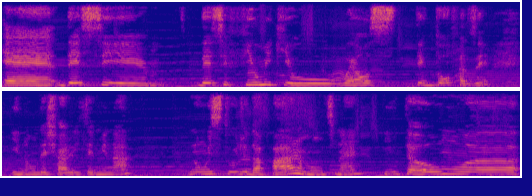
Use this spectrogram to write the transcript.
é, desse, desse filme que o Wells tentou fazer e não deixaram ele terminar, num estúdio da Paramount, né? Então, uh,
